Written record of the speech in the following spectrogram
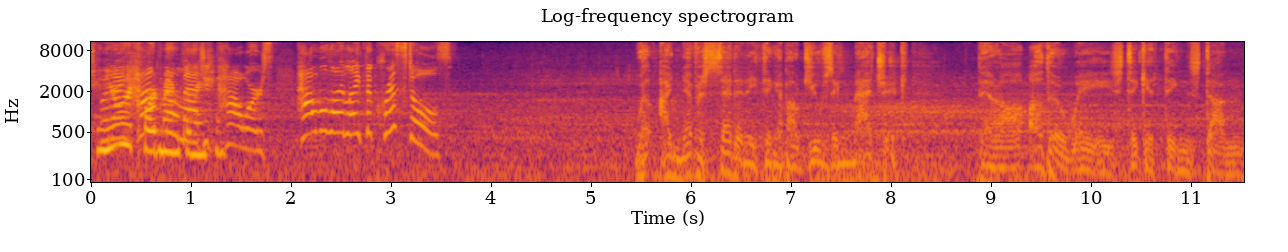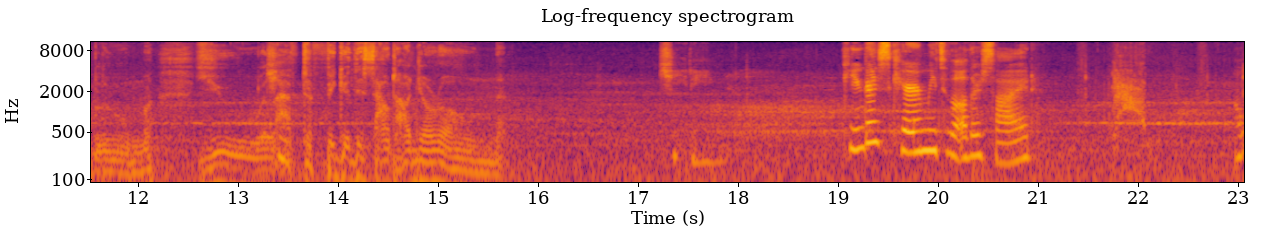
can but you I record have my no information? magic powers. How will I light the crystals? Well, I never said anything about using magic. There are other ways to get things done, Bloom. You will have to figure this out on your own. Cheating. Can you guys carry me to the other side? Oh.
